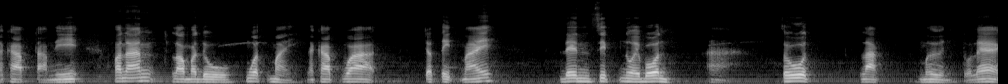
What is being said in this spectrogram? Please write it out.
นะครับ ตามนี้ เพราะนั้นเรามาดูงวดใหม่นะครับว่าจะติดไหม เด่น 10 หน่วยบนอ่าสูตรหลักหมื่นตัวแรก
